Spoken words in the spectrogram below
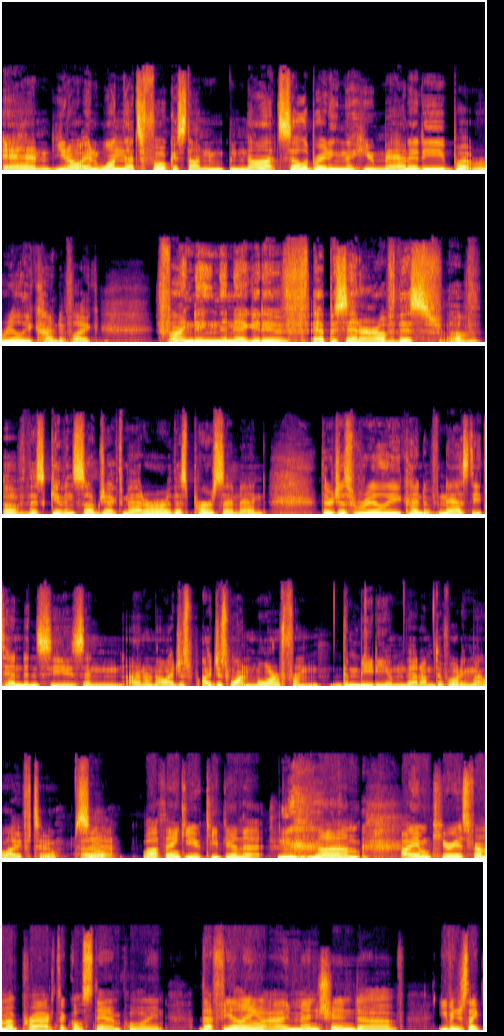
and you know and one that's focused on not celebrating the humanity but really kind of like finding the negative epicenter of this of of this given subject matter or this person and they're just really kind of nasty tendencies and I don't know I just I just want more from the medium that I'm devoting my life to so Oh, yeah. Well, thank you. Keep doing that. um, I am curious from a practical standpoint, that feeling I mentioned of even just like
